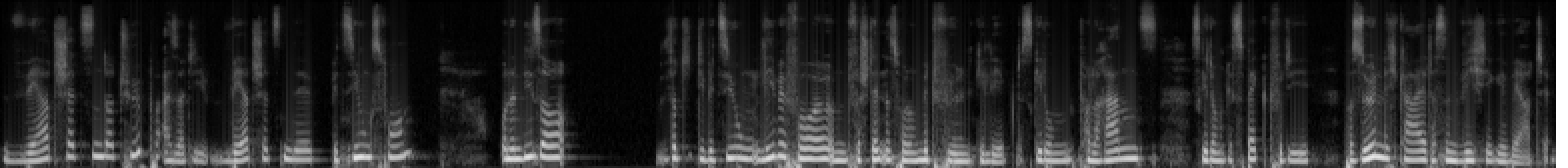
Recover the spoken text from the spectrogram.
wertschätzender Typ, also die wertschätzende Beziehungsform. Und in dieser wird die Beziehung liebevoll und verständnisvoll und mitfühlend gelebt. Es geht um Toleranz, es geht um Respekt für die Persönlichkeit, das sind wichtige Werte.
